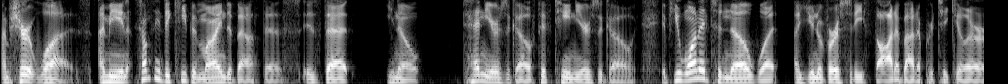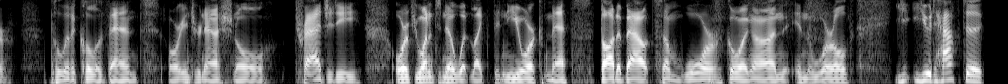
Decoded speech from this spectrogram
I'm sure it was. I mean, something to keep in mind about this is that, you know, 10 years ago, 15 years ago, if you wanted to know what a university thought about a particular political event or international tragedy, or if you wanted to know what like the New York Mets thought about some war going on in the world, you'd have to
